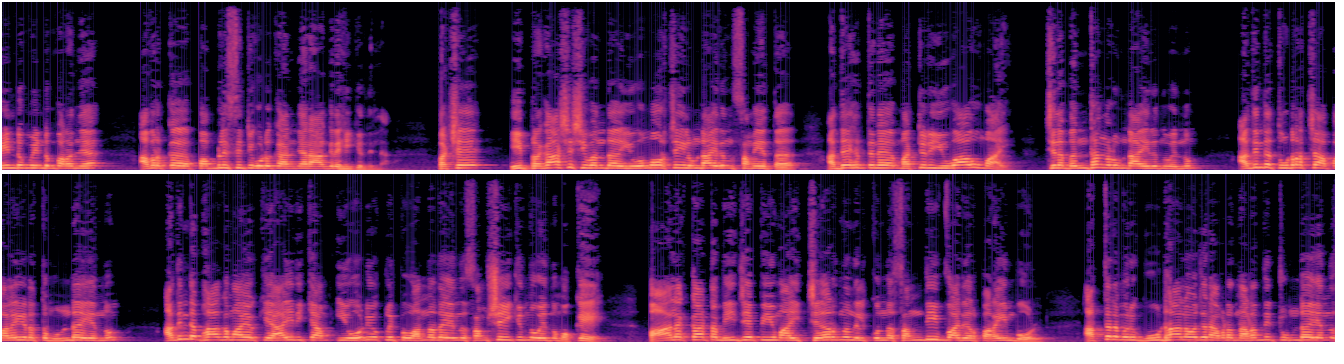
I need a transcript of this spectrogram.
വീണ്ടും വീണ്ടും പറഞ്ഞ് അവർക്ക് പബ്ലിസിറ്റി കൊടുക്കാൻ ഞാൻ ആഗ്രഹിക്കുന്നില്ല. പക്ഷേ ഈ പ്രകാശ് ശിവന്ത് യുവമോർച്ചയിൽ ഉണ്ടായിരുന്ന സമയത്ത് അദ്ദേഹത്തിന് മറ്റൊരു യുവാവുമായി ചില ബന്ധങ്ങൾ ഉണ്ടായിരുന്നുവെന്നും അതിന്റെ തുടർച്ച പലയിടത്തും ഉണ്ട് എന്നും അതിന്റെ ഭാഗമായൊക്കെ ആയിരിക്കാം ഈ ഓഡിയോ ക്ലിപ്പ് വന്നത് എന്ന് സംശയിക്കുന്നു എന്നുമൊക്കെ പാലക്കാട്ട് ബി ജെ പിയുമായി ചേർന്ന് നിൽക്കുന്ന സന്ദീപ് വാര്യർ പറയുമ്പോൾ അത്തരമൊരു ഗൂഢാലോചന അവിടെ നടന്നിട്ടുണ്ട് എന്ന്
